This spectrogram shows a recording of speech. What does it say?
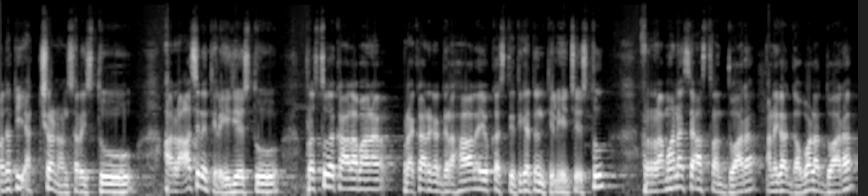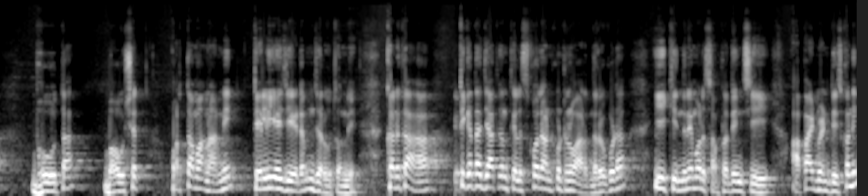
మొదటి అక్షరాన్ని అనుసరిస్తూ ఆ రాశిని తెలియజేస్తూ ప్రస్తుత కాలమాన ప్రకారంగా గ్రహాల యొక్క స్థితిగతిని తెలియజేస్తూ రమణ శాస్త్రం ద్వారా అనగా గవ్వల ద్వారా భూత భవిష్యత్ వర్తమానాన్ని తెలియజేయడం జరుగుతుంది. కనుక వ్యక్తిగత జాతకం తెలుసుకోవాలనుకుంటున్న వారందరూ కూడా ఈ కింది నెంబర్ సంప్రదించి అపాయింట్మెంట్ తీసుకొని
